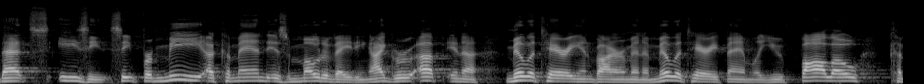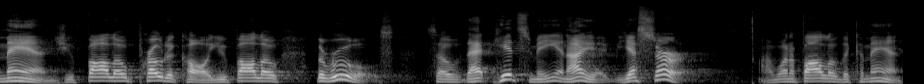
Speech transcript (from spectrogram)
that's easy. See, for me, a command is motivating. I grew up in a military environment, a military family. You follow commands, you follow protocol, you follow the rules. So that hits me, and I, yes, sir, I want to follow the command.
